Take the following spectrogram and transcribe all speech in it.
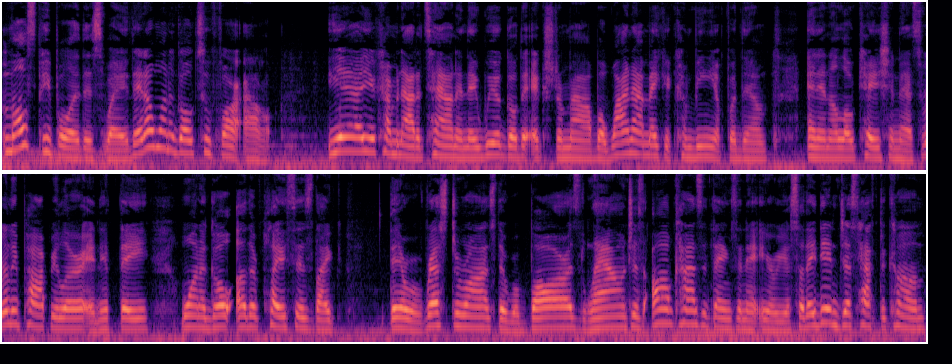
most people are this way. They don't want to go too far out. yeah, you're coming out of town and they will go the extra mile, but why not make it convenient for them and in a location that's really popular? And if they want to go other places, like there were restaurants, there were bars, lounges, all kinds of things in that area. So they didn't just have to come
